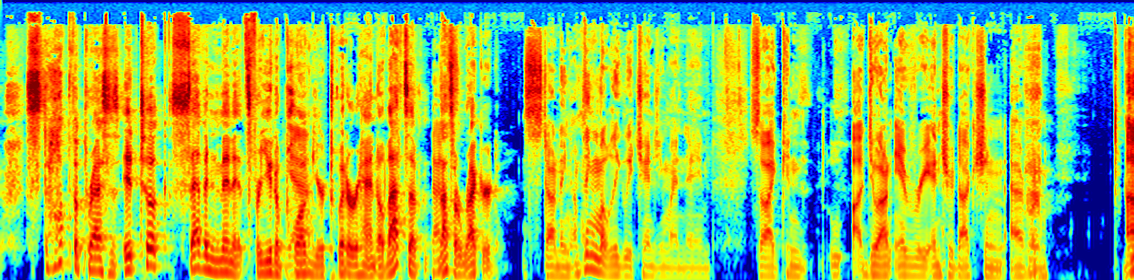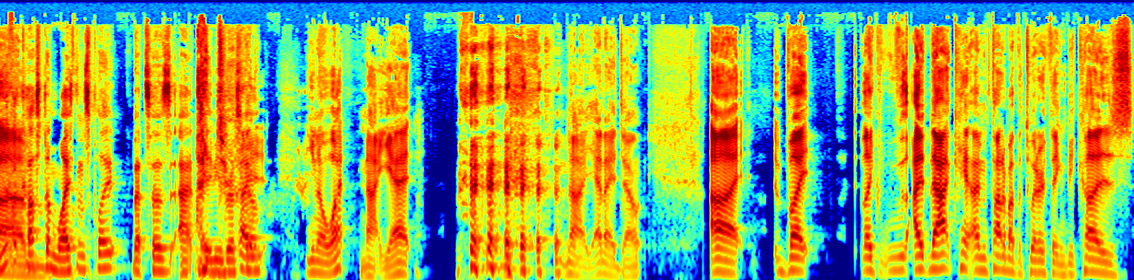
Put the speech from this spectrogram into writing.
Stop the presses. It took seven minutes for you to plug yeah. your Twitter handle. That's a that's, that's a record stunning. I'm thinking about legally changing my name so I can uh, do it on every introduction ever. Do you have a custom um, license plate that says at JB Brisco? I, you know what? Not yet. Not yet. I don't. Uh, but like I, that can't. I'm thought about the Twitter thing because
